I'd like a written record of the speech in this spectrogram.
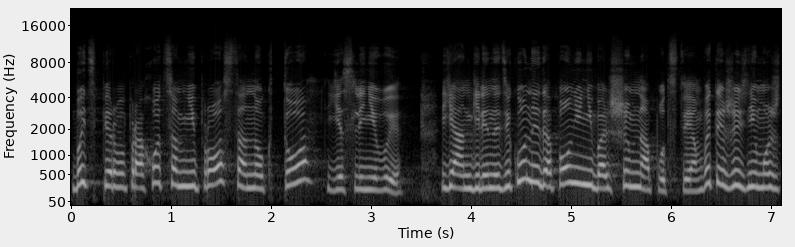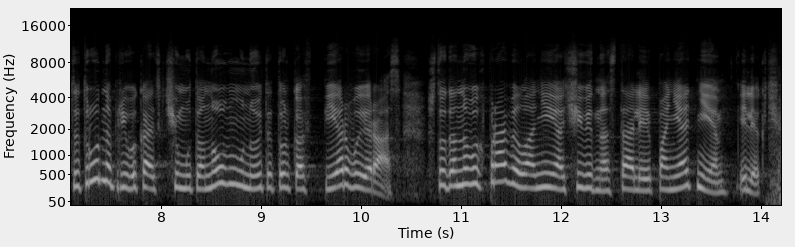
Быть первопроходцем непросто, но кто, если не вы? Я Ангелина Дикун и дополню небольшим напутствием. В этой жизни может и трудно привыкать к чему-то новому, но это только в первый раз. Что до новых правил, они, очевидно, стали понятнее и легче.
